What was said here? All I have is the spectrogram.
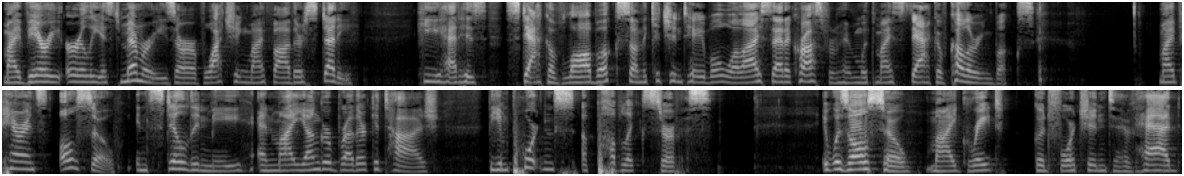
My very earliest memories are of watching my father study. He had his stack of law books on the kitchen table while I sat across from him with my stack of coloring books. My parents also instilled in me and my younger brother, Ketajh, the importance of public service. It was also my great good fortune to have had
